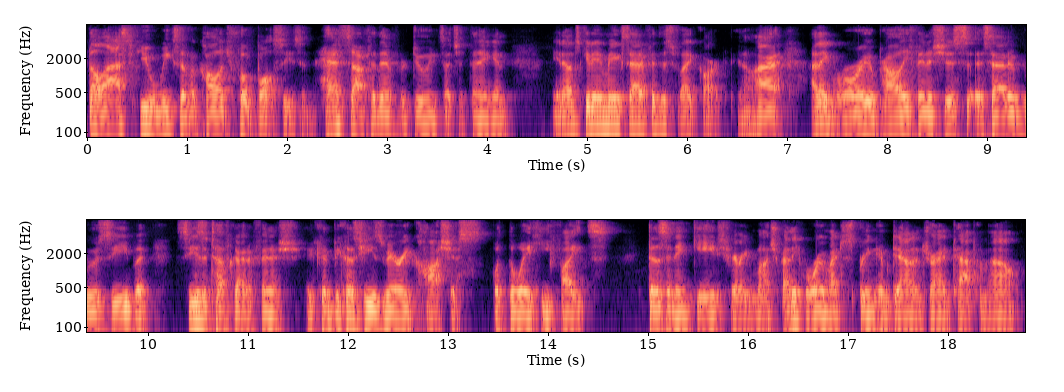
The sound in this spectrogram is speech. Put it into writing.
the last few weeks of a college football season. Hats off to them for doing such a thing. And, you know, it's getting me excited for this fight card. You know, I, I think Rory will probably finish this Sadibou Boosie, but Sy's a tough guy to finish. It could because he's very cautious with the way he fights, doesn't engage very much. But I think Rory might just bring him down and try and tap him out.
